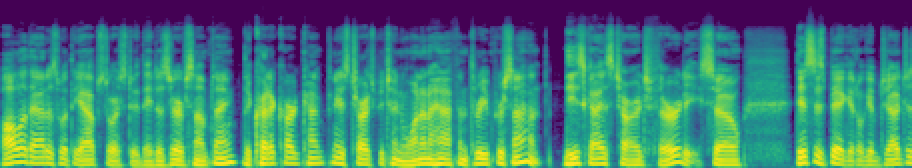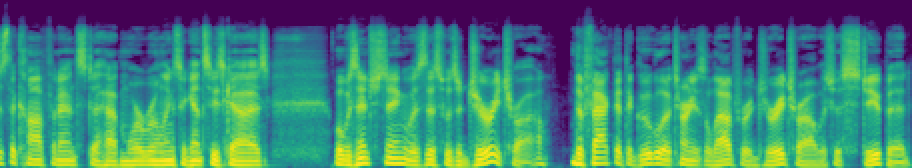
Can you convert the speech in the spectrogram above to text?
All of that is what the app stores do. They deserve something. The credit card companies charge between one and a half and three percent. These guys charge 30. So this is big. It'll give judges the confidence to have more rulings against these guys. What was interesting was this was a jury trial. The fact that the Google attorneys allowed for a jury trial was just stupid.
